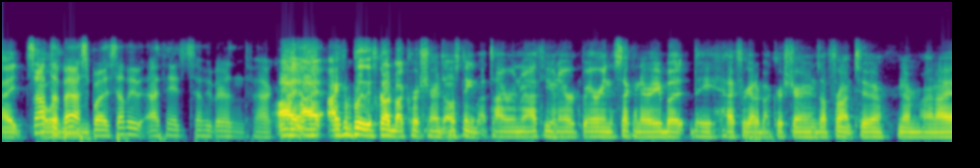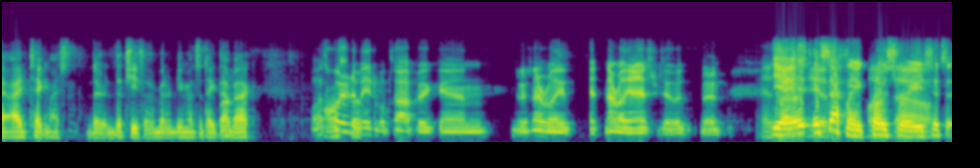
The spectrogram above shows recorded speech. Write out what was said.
I, It's I not the best, but it's definitely. I think it's definitely better than the Packers. I, I, I completely forgot about Chris Jones. I was thinking about Tyrann Mathieu and Eric Berry in the secondary, but they I forgot about Chris Jones up front too. Never mind. I I'd take my the the Chiefs have a better defense to take that back. let's put a debatable topic, and there's not really not really an answer to it, but It's Yeah, it, it's definitely a it plays close race. out. It's a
